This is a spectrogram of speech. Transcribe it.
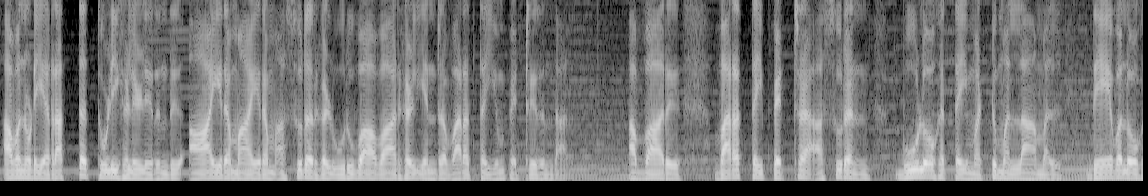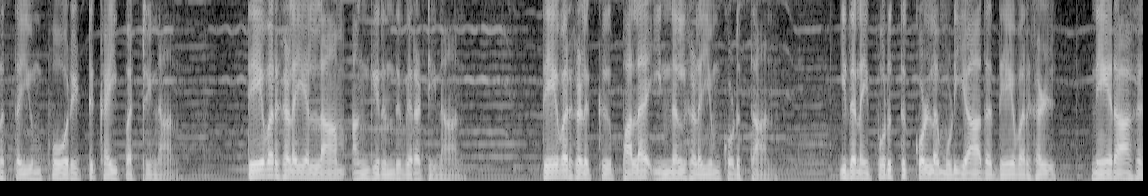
அவனுடைய இரத்த துளிகளிலிருந்து ஆயிரம் ஆயிரம் அசுரர்கள் உருவாவார்கள் என்ற வரத்தையும் பெற்றிருந்தான். அவ்வாறு வரத்தை பெற்ற அசுரன் பூலோகத்தை மட்டுமல்லாமல் தேவலோகத்தையும் போரிட்டு கைப்பற்றினான். தேவர்களையெல்லாம் அங்கிருந்து விரட்டினான். தேவர்களுக்கு பல இன்னல்களையும் கொடுத்தான். இதனை பொறுத்து கொள்ள முடியாத தேவர்கள் நேராக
